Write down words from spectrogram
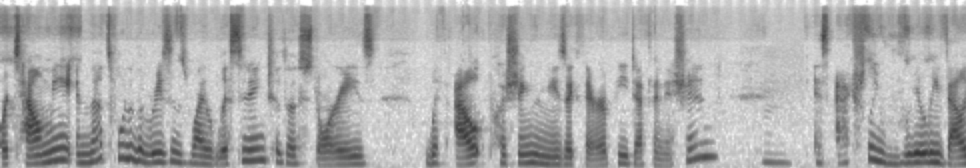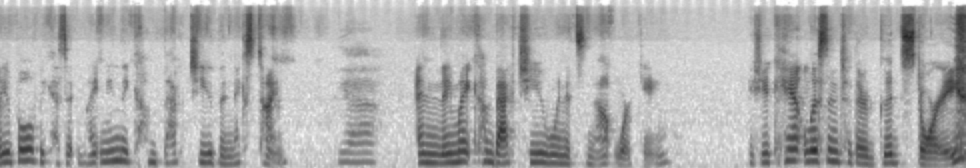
or tell me. And that's one of the reasons why listening to those stories without pushing the music therapy definition mm. is actually really valuable because it might mean they come back to you the next time. Yeah. And they might come back to you when it's not working. If you can't listen to their good story,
